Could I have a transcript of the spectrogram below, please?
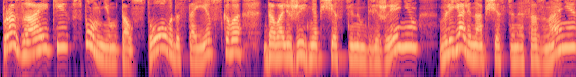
Прозаики, вспомним Толстого, Достоевского, давали жизнь общественным движениям, влияли на общественное сознание.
